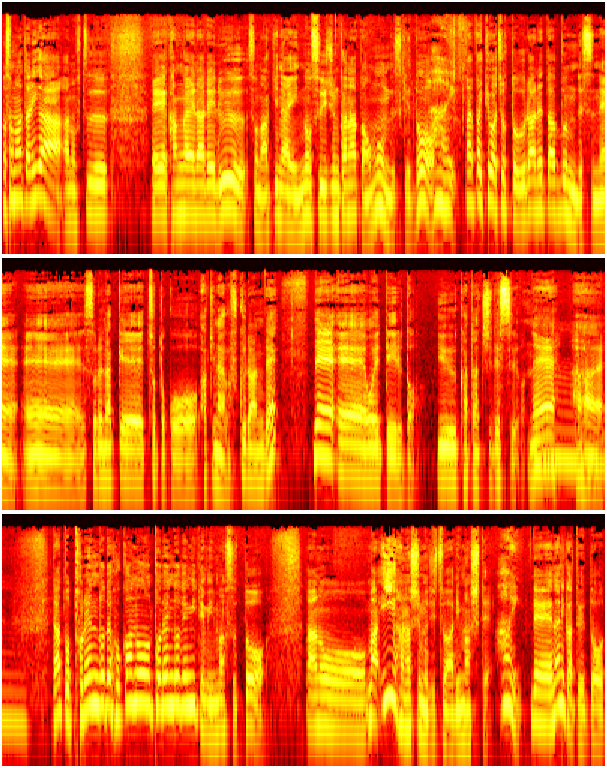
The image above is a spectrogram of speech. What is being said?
まあ、そのあたりが、あの、普通、えー、考えられる、その商いの水準かなとは思うんですけど、はい、まあ、やっぱり今日はちょっと売られた分ですね、えー、それだけちょっとこう、商いが膨らんで、で、えー、終えているという形ですよね。はい。で、あとトレンドで、他のトレンドで見てみますと、あのー、まあ、いい話も実はありまして。はい。で、何かというと、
